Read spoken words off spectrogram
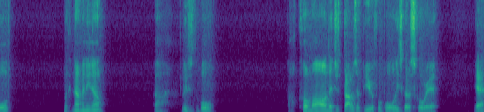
Ward. Now. Ah, loses the ball. Oh, come on. They just That was a beautiful ball. He's got to score here. Yeah,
